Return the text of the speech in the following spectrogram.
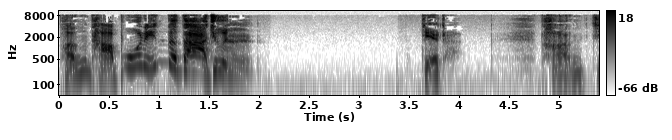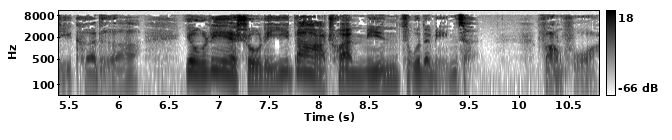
彭塔波林的大军。接着。唐吉诃德又列数了一大串民族的名字，仿佛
